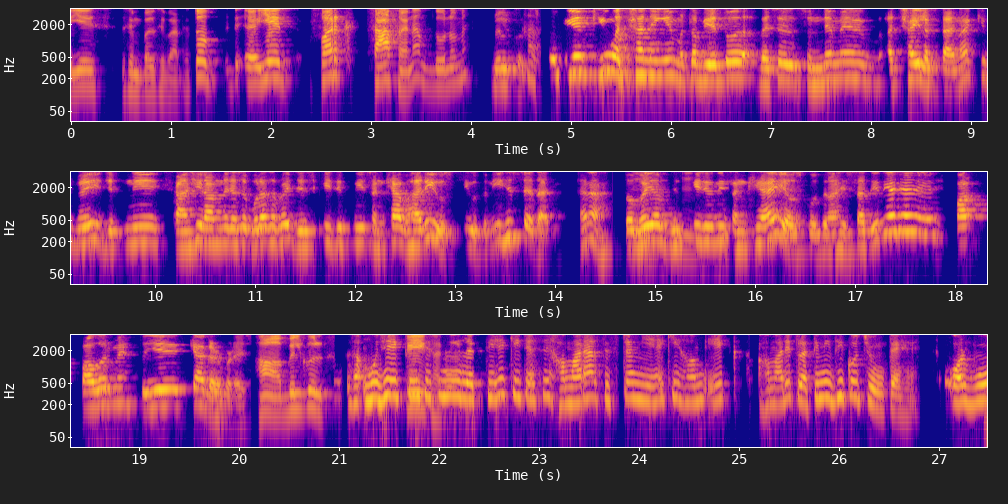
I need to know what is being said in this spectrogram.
ये सिंपल सी बात है। तो ये फ़र्क साफ़ है ना दोनों में? बिल्कुल। हाँ। तो ये क्यों अच्छा नहीं है? मतलब ये तो वैसे सुनने में अच्छा ही लगता है ना कि भाई जितनी कांशी राम ने जैसे बोला था भाई जिसकी जितनी संख्या भारी उसकी उतनी हिस्सेदारी। है ना? तो भाई अब जिसकी। जितनी संख्या है उसको उतना हिस्सा दे दिया जाए पा, पावर में। तो ये क्या गड़बड़ है हाँ बिल्कुल। मुझे एक चीज़ इसमें लगती है कि जैसे हमारा सिस्टम ये है कि हम एक हमारे प्रतिनिधि को चुनते हैं और वो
